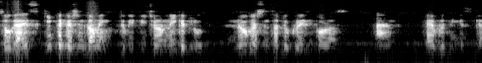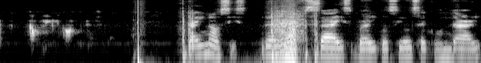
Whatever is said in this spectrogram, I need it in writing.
So guys, keep the question coming to be featured on Naked Truth. No questions are too crazy for us and everything Diagnosis The left side varicocele secondary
